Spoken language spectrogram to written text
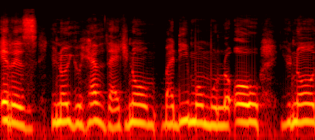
it is you know you have that you know badimo mulo oh you know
